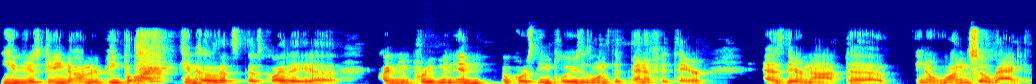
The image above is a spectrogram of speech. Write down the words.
you just gained 100 people. you know, that's that's quite a uh, quite an improvement. And of course, the employees are the ones that benefit there, as they're not uh, you know run so ragged.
